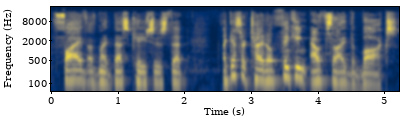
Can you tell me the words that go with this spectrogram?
five of my best cases that I guess are titled Thinking Outside the Box.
